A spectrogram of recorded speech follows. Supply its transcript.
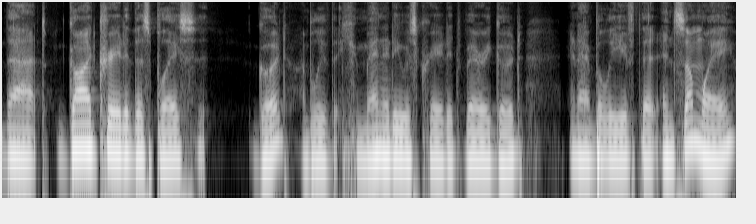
that God created this place good. I believe that humanity was created very good. And I believe that in some way,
